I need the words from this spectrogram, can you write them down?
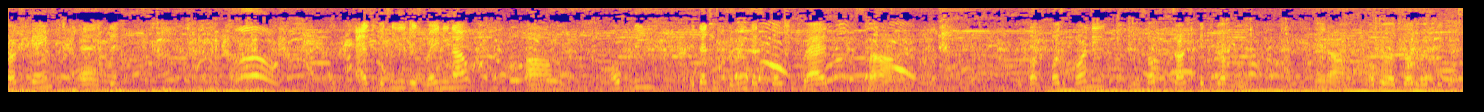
Sharks game, and as you can see, it's raining out. Um, hopefully, it doesn't the rain doesn't go too bad, but um, but most importantly, let's hope the Sharks get the W, and um, hope you enjoy the rest of the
